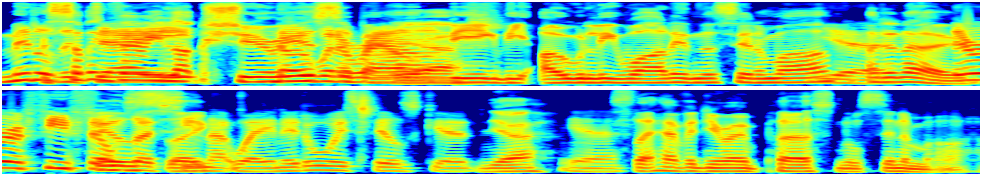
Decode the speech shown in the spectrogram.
middle There's of the something day, very luxurious no one about. Yeah. being the only one in the cinema. Yeah, I don't know. There are a few films I've seen that way, and it always feels good. Yeah. Yeah. It's like having your own personal cinema.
